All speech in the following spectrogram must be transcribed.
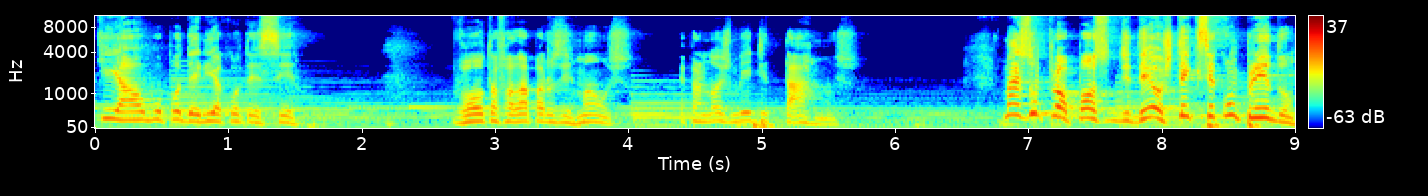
que algo poderia acontecer. Volto a falar para os irmãos, é para nós meditarmos. Mas o propósito de Deus tem que ser cumprido.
